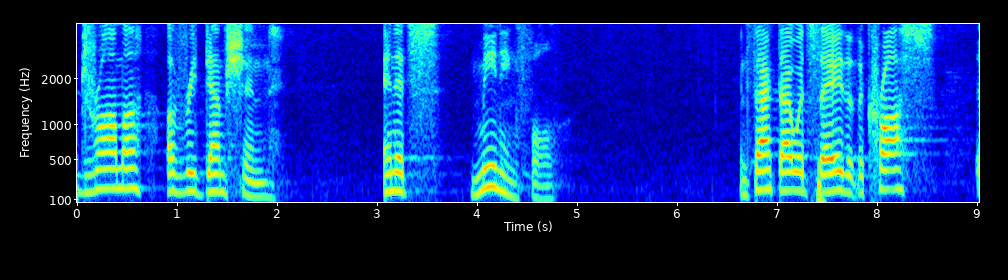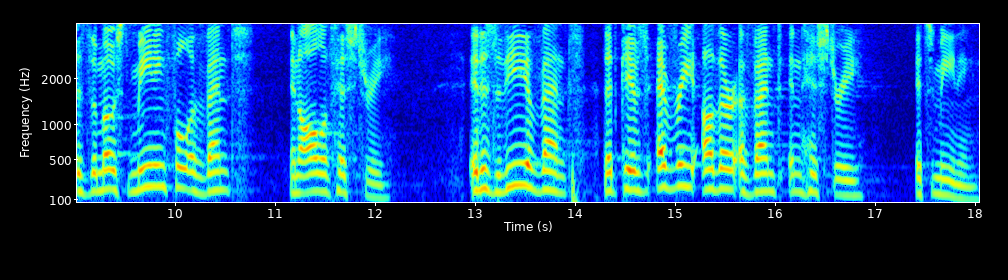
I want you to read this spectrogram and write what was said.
drama of redemption, and it's meaningful. In fact, I would say that the cross is the most meaningful event in all of history. It is the event that gives every other event in history its meaning.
